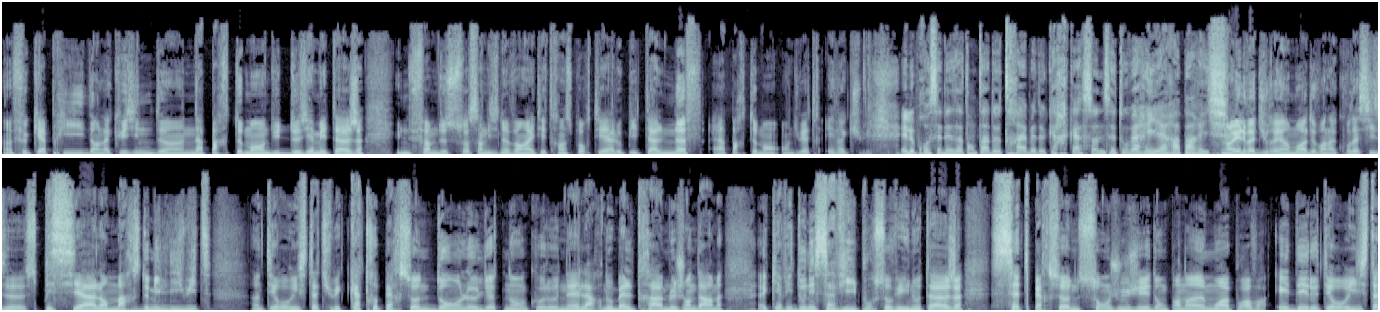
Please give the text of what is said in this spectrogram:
Un feu qui a pris dans la cuisine d'un appartement du deuxième étage. Une femme de 79 ans a été transportée à l'hôpital. Neuf appartements ont dû être évacués. Et le procès des attentats de Trèbes et de Carcassonne s'est ouvert hier à Paris. Oui, il va durer un mois devant la cour d'assises spéciale en mars 2018. Un terroriste a tué quatre personnes, dont le lieutenant-colonel Arnaud Beltrame, le gendarme euh, qui avait donné sa vie pour sauver une otage. Sept personnes sont jugées donc pendant un mois pour avoir aidé le terroriste.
